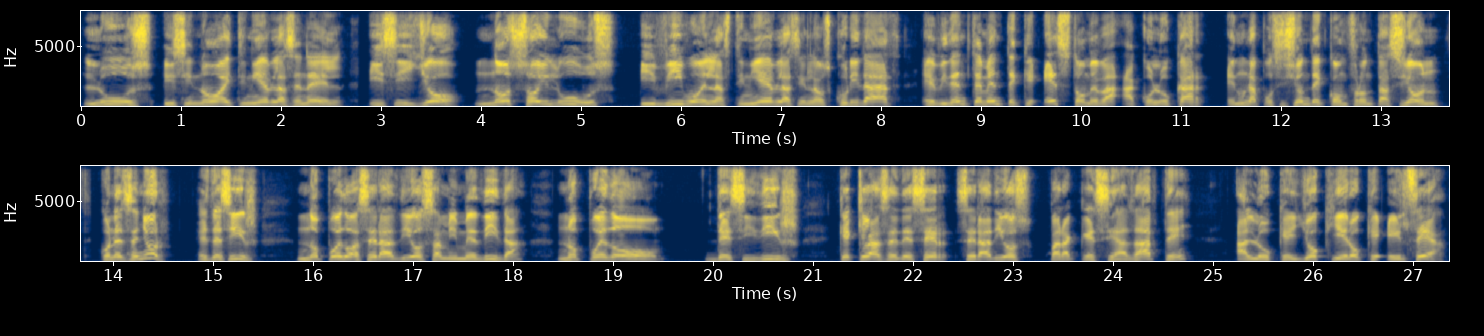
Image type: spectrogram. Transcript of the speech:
luz y si no hay tinieblas en él, y si yo no soy luz y vivo en las tinieblas y en la oscuridad, evidentemente que esto me va a colocar en una posición de confrontación con el Señor. Es decir, no puedo hacer a Dios a mi medida, no puedo decidir qué clase de ser será Dios para que se adapte a lo que yo quiero que Él sea.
